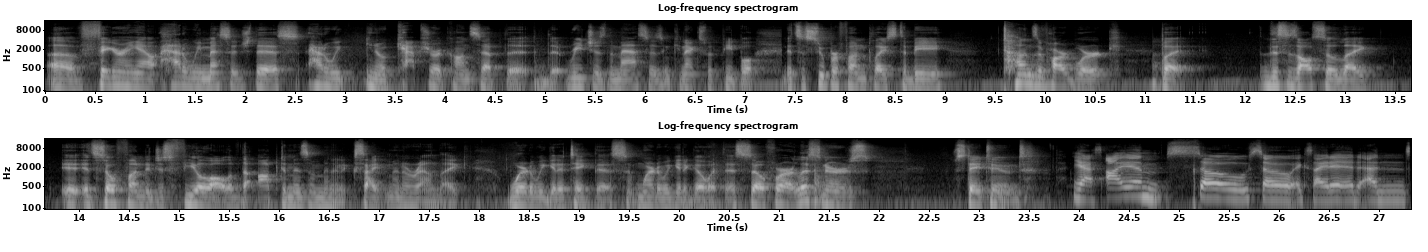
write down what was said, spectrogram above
of figuring out how do we message this how do we you know capture a concept that that reaches the masses and connects with people. It's a super fun place to be. Tons of hard work but this is also like it, it's so fun to just feel all of the optimism and excitement around like where do we get to take this and where do we get to go with this? So for our listeners stay tuned. Yes, I am so, so excited. And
